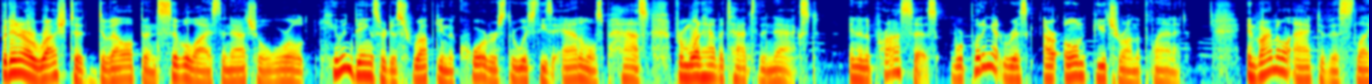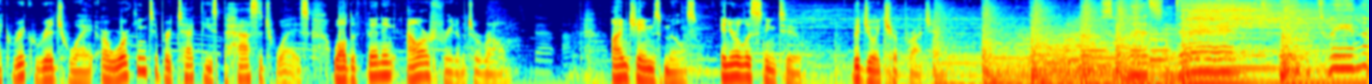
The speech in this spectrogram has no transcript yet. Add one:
But in our rush to develop and civilize the natural world, human beings are disrupting the corridors through which these animals pass from one habitat to the next. And in the process, we're putting at risk our own future on the planet. Environmental activists like Rick Ridgeway are working to protect these passageways while defending our freedom to roam. I'm James Mills, and you're listening to The Joy Trip Project. So let's dance between the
